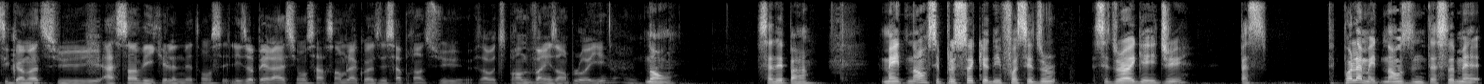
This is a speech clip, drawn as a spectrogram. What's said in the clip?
tu comment tu. À 100 véhicules, admettons, les opérations, ça ressemble à quoi? Tu sais, ça prend-tu. Ça va-tu prendre 20 employés? là, ou- Non, ça dépend. Maintenant, c'est plus ça que des fois, c'est dur, c'est dur à gager. Parce que pas la maintenance d'une Tesla, mais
